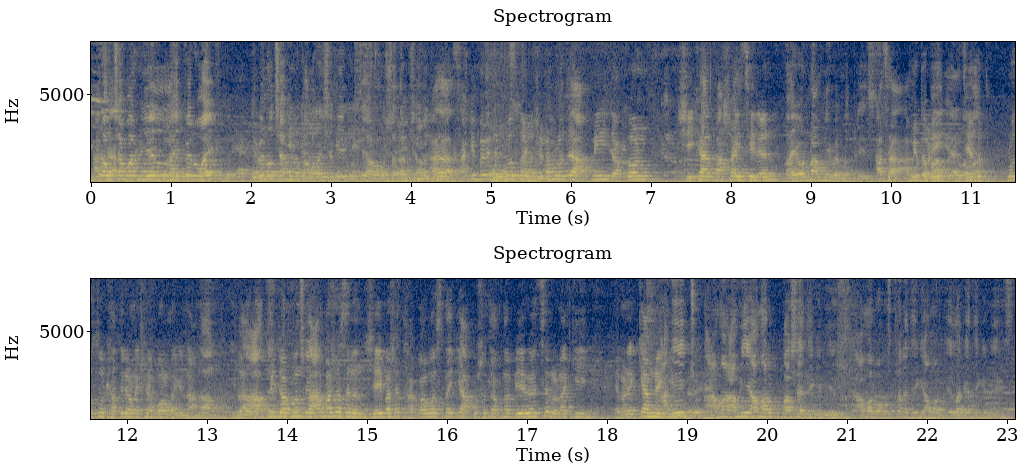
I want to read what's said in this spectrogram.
এটা হচ্ছে আমার রিয়েল লাইফের ওয়াইফ ইভেন হচ্ছে আমি ওকে ভালোবাসে বিয়ে করছি আর ওর সাথে আমি আচ্ছা সাকিব প্রশ্ন সেটা হলো যে আপনি যখন শিখার বাসায় ছিলেন ভাই ওর নাম নিবেন না প্লিজ আচ্ছা আমি বলি যেহেতু প্রশ্ন খাতিরে অনেক সময় বলা লাগে না। আপনি যখন তার বাসা ছিলেন সেই বাসায় থাকা অবস্থায় কি আপনার সাথে আপনার বিয়ে হয়েছিল নাকি মানে কেমনে কি আমি আমি আমার বাসায় থেকে বিয়ে হয়েছি আমার অবস্থানে থেকে। আমার এলাকা থেকে বিয়ে হয়েছে।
